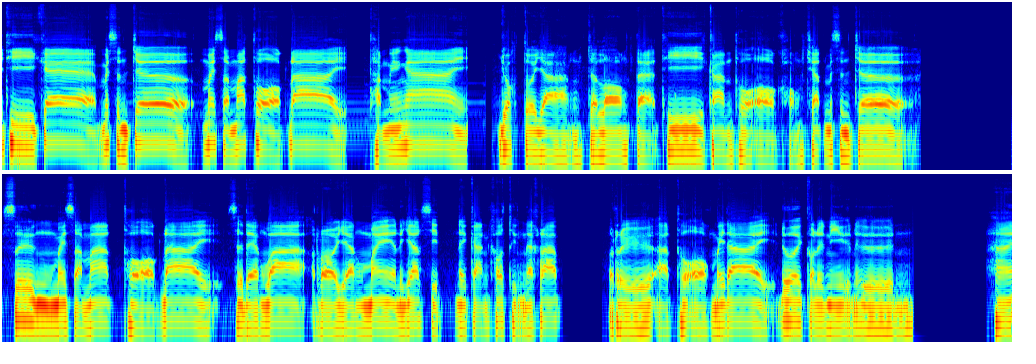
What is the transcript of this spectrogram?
วิธีแก้ Messenger ไม่สามารถโทรออกได้ทำง่ายๆ ยกตัวอย่างจะลองแตะที่การโทรออกของแชท Messenger ซึ่งไม่สามารถโทรออกได้ แสดงว่าเรายังไม่อนุญาตสิทธิ์ในการเข้าถึงนะครับ หรืออาจโทรออกไม่ได้ด้วยกรณีอื่นๆ ให้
